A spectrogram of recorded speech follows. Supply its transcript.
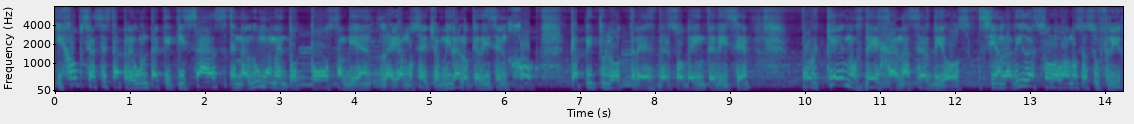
Y Job se hace esta pregunta que quizás en algún momento todos también la hayamos hecho. Mira lo que dice en Job capítulo 3, verso 20, dice, ¿por qué nos dejan hacer Dios si en la vida solo vamos a sufrir?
